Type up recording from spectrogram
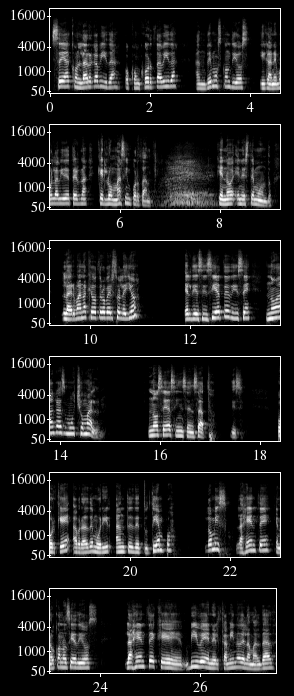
sea con larga vida o con corta vida, andemos con Dios y ganemos la vida eterna, que es lo más importante, que no en este mundo. La hermana que otro verso leyó, el 17 dice, no hagas mucho mal no seas insensato, dice, porque habrás de morir antes de tu tiempo. Lo mismo, la gente que no conoce a Dios, la gente que vive en el camino de la maldad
